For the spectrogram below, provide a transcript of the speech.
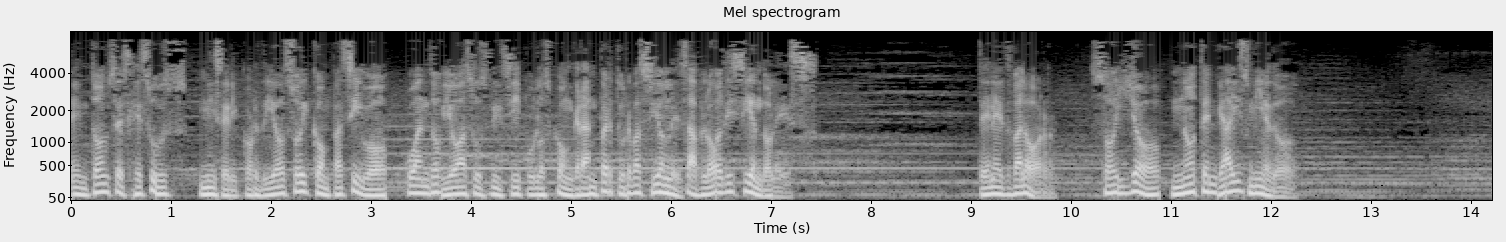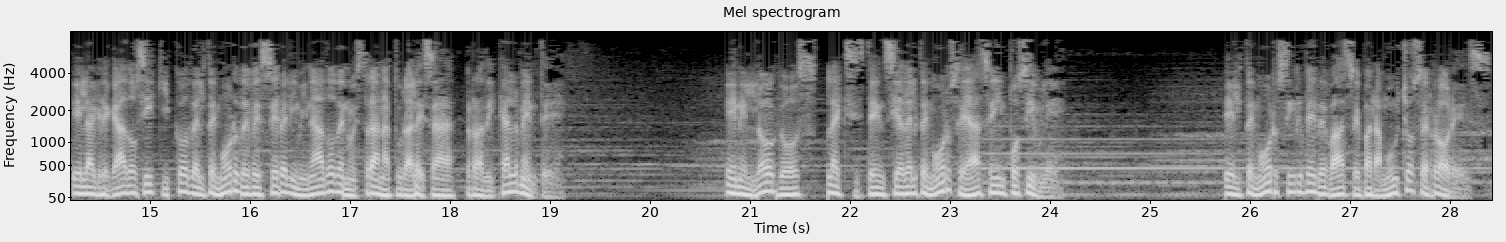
Entonces Jesús, misericordioso y compasivo, cuando vio a sus discípulos con gran perturbación les habló diciéndoles, Tened valor. Soy yo, no tengáis miedo. El agregado psíquico del temor debe ser eliminado de nuestra naturaleza, radicalmente. En el logos, la existencia del temor se hace imposible. El temor sirve de base para muchos errores.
